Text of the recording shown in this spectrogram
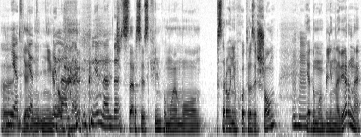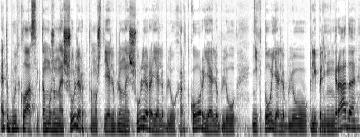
Э, нет, я нет, не, не играл. Не надо, не надо. Старый советский фильм, по-моему, посторонний вход разрешен. Угу. Я думаю, блин, наверное, это будет классно. К тому же Найшулер, потому что я люблю Найшулера, я люблю хардкор, я люблю Никто, я люблю клипы Ленинграда.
